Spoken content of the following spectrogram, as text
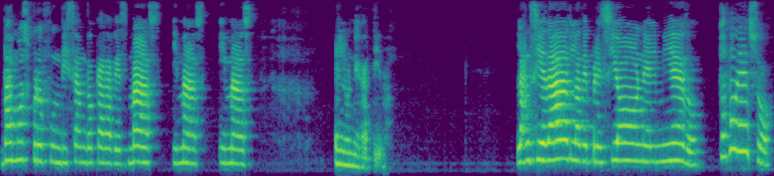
vamos profundizando cada vez más y más y más en lo negativo. La ansiedad, la depresión, el miedo, todo eso,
